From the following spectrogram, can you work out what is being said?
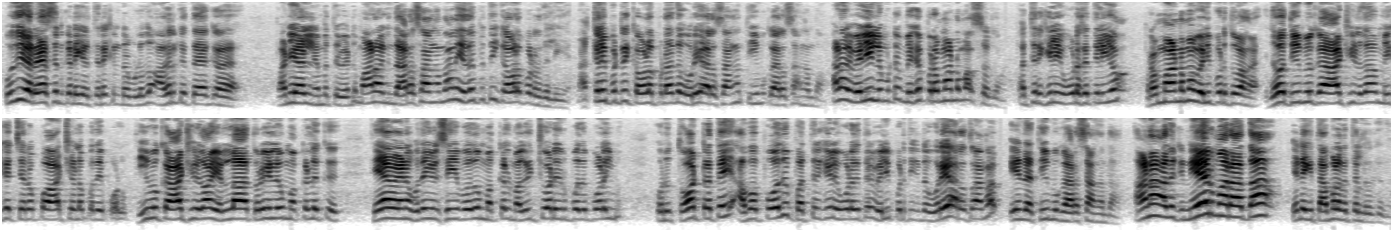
புதிய ரேஷன் கடைகள் திறக்கின்ற பொழுதும் அதற்கு தேக்க பணியாளர் நிமித்த வேண்டும். ஆனால் இந்த அரசாங்கம் தான் எதை பற்றி கவலைப்படுறது இல்லையே மக்களை பற்றி கவலைப்படாத ஒரே அரசாங்கம் திமுக அரசாங்கம் தான். ஆனால் வெளியில் மட்டும் மிக பிரமாண்டமாக சொல்றோம் பத்திரிகையிலையும் ஊடகத்திலையும் பிரமாண்டமாக வெளிப்படுத்துவாங்க. ஏதோ திமுக ஆட்சியில் தான் மிகச்சிறப்பாக ஆட்சி இழப்பதை போலும் திமுக ஆட்சியில் தான் எல்லா துறையிலும் மக்களுக்கு தேவையான உதவிகள் செய்வதும் மக்கள் மகிழ்ச்சியோடு இருப்பது போலையும் ஒரு தோற்றத்தை அவ்வப்போது பத்திரிகையில் ஊடகத்தில் வெளிப்படுத்திக்கிட்ட ஒரே அரசாங்கம் இந்த திமுக அரசாங்கம் தான். ஆனால் அதுக்கு நேர்மாறாக தான் இன்னைக்கு தமிழகத்தில் இருக்குது.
